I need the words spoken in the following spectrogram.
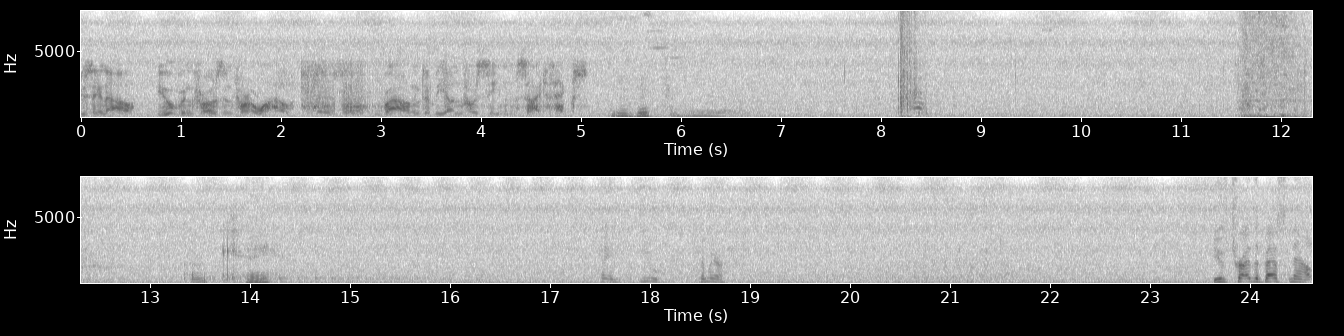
You see now, you've been frozen for a while. There's bound to be unforeseen side effects. Mm-hmm. Okay. Hey, you, come here. You've tried the best now.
